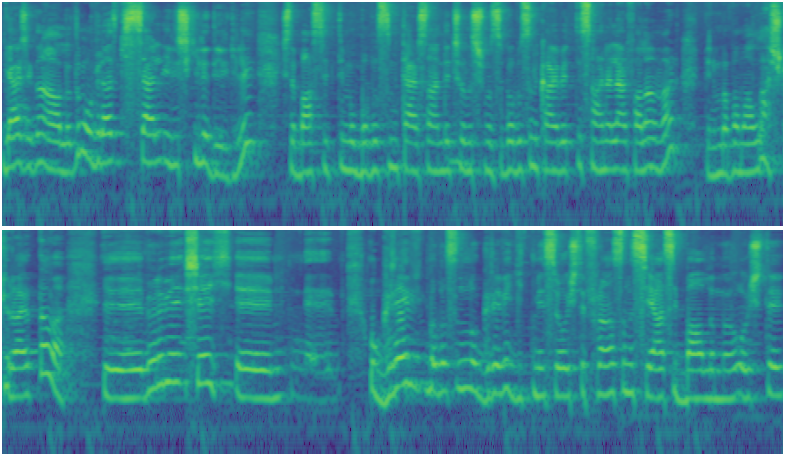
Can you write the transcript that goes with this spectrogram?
Gerçekten ağladım. O biraz kişisel ilişkiyle de ilgili. İşte bahsettiğim o babasının tersanede çalışması, babasını kaybettiği sahneler falan var. Benim babam Allah şükür hayatta ama e, böyle bir şey e, e, o grev babasının o greve gitmesi, o işte Fransa'nın siyasi bağlamı, o işte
